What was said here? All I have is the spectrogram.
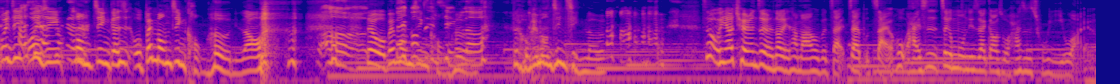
我已经我已经梦境跟我被梦境恐吓，你知道吗？嗯，对我被梦境恐吓，对我被梦境情了。所以我一定要确认这个人到底他妈会不会在在不在，或还是这个梦境是在告诉我他是出意外了。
